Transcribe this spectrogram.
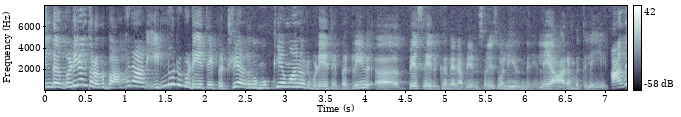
இந்த விடயம் தொடர்பாக நான் இன்னொரு விடயத்தை பற்றி அது முக்கியமான ஒரு விடயத்தை பற்றி பேச இருக்கின்றேன் அப்படின்னு சொல்லி சொல்லியிருந்தேன் இல்லையா ஆரம்பத்திலேயே. அது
